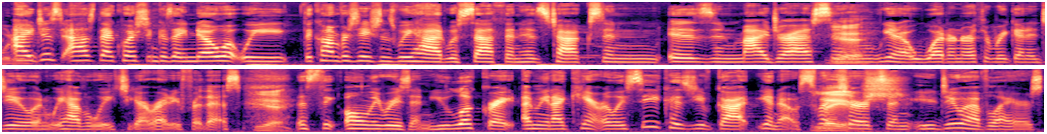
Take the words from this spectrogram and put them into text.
what I you- just asked that question because I know what we, the conversations we had with Seth and his tux and is and my dress and Yeah. you know what on earth are we going to do and we have a week to get ready for this. Yeah. that's the only reason. You look great. I mean, I can't really see because you've got you know sweatshirts Layers. and you do have layers,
